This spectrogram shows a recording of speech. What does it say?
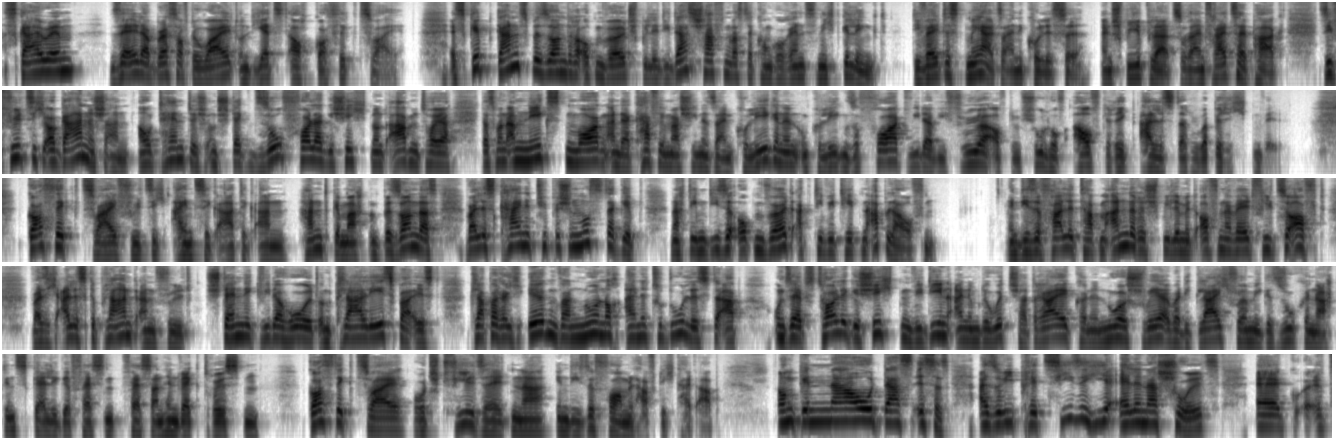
Skyrim, Zelda Breath of the Wild und jetzt auch Gothic 2. Es gibt ganz besondere Open-World-Spiele, die das schaffen, was der Konkurrenz nicht gelingt. Die Welt ist mehr als eine Kulisse, ein Spielplatz oder ein Freizeitpark. Sie fühlt sich organisch an, authentisch und steckt so voller Geschichten und Abenteuer, dass man am nächsten Morgen an der Kaffeemaschine seinen Kolleginnen und Kollegen sofort wieder wie früher auf dem Schulhof aufgeregt alles darüber berichten will. Gothic 2 fühlt sich einzigartig an, handgemacht und besonders, weil es keine typischen Muster gibt, nachdem diese Open-World-Aktivitäten ablaufen. In diese Falle tappen andere Spiele mit offener Welt viel zu oft, weil sich alles geplant anfühlt, ständig wiederholt und klar lesbar ist, klappere ich irgendwann nur noch eine To-Do-Liste ab und selbst tolle Geschichten wie die in einem The Witcher 3 können nur schwer über die gleichförmige Suche nach den Skellige-Fässern hinwegtrösten. Gothic 2 rutscht viel seltener in diese Formelhaftigkeit ab. Und genau das ist es. Also wie präzise hier Elena Schulz äh, äh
